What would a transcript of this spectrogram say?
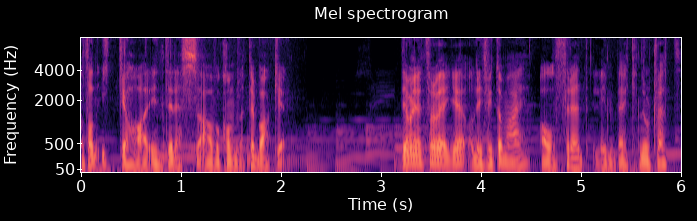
at han ikke har interesse av å komme tilbake. Det var nytt fra VG, og de fikk av meg, Alfred Lindbekk Nordtvedt.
